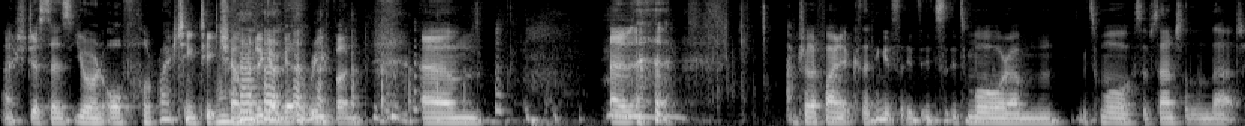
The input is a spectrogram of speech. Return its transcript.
and she just says, "You're an awful writing teacher. I'm going to go get a refund." Um, and I'm trying to find it because I think it's it's it's, more um, it's more substantial than that.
